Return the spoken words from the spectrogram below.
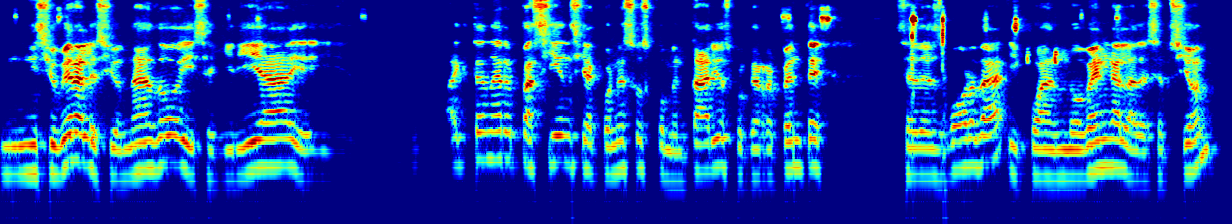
ni se hubiera lesionado y seguiría. Y, hay que tener paciencia con esos comentarios porque de repente se desborda y cuando venga la decepción,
